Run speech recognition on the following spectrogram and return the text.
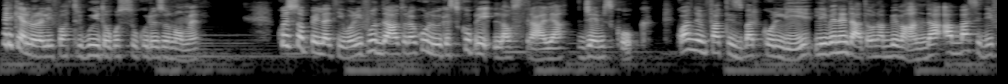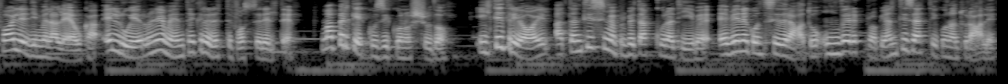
Perché allora gli fu attribuito questo curioso nome? Questo appellativo gli fu dato da colui che scoprì l'Australia, James Cook. Quando infatti sbarcò lì, gli venne data una bevanda a base di foglie di melaleuca e lui erroneamente credette fosse del tè. Ma perché è così conosciuto? Il tea tree oil ha tantissime proprietà curative e viene considerato un vero e proprio antisettico naturale,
